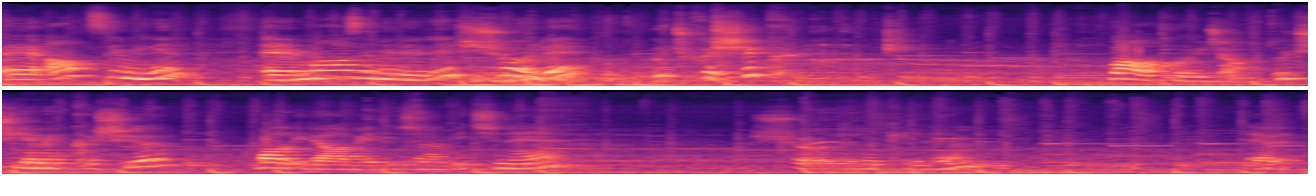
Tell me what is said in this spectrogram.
Ee, alt zeminin e, malzemeleri şöyle 3 kaşık bal koyacağım. 3 yemek kaşığı bal ilave edeceğim içine. Şöyle dökelim. Evet,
